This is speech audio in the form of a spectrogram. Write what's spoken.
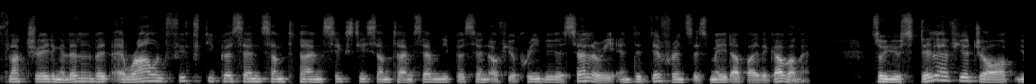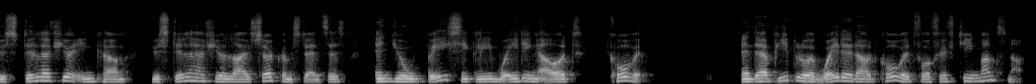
fluctuating a little bit around 50%, sometimes 60, sometimes 70% of your previous salary. And the difference is made up by the government. So you still have your job, you still have your income, you still have your life circumstances, and you're basically waiting out COVID. And there are people who have waited out COVID for 15 months now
